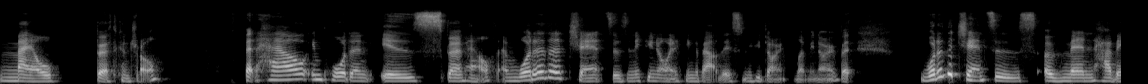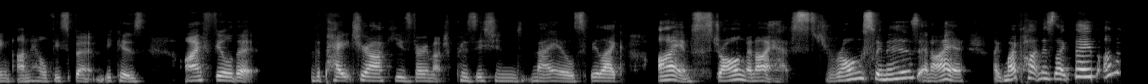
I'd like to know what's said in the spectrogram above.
male birth control but how important is sperm health and what are the chances? And if you know anything about this, and if you don't, let me know. But what are the chances of men having unhealthy sperm? Because I feel that the patriarchy is very much positioned males to be like, I am strong and I have strong swimmers. And I like my partner's like, babe, I'm a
